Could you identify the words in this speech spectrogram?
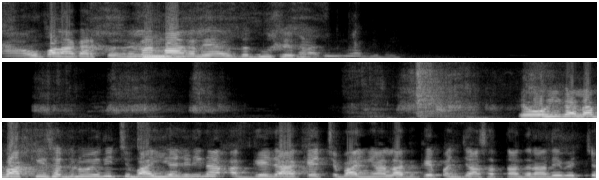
ਹਾਂ ਉਹ ਭਲਾ ਕਰਕੇ ਉਹਨੇ ਨਾ ਮੰਗ ਲਿਆ ਉਧਰ ਦੂਸਰੇ ਖਾਣਾ ਤੇ ਵੀ ਮਾਰਦੇ ਬਾਈ ਤੇ ਉਹੀ ਗੱਲ ਆ ਬਾਕੀ ਸੱਜਣੋ ਇਹਦੀ ਚਬਾਈ ਆ ਜਿਹੜੀ ਨਾ ਅੱਗੇ ਜਾ ਕੇ ਚਬਾਈਆਂ ਲੱਗ ਕੇ ਪੰਜਾਂ ਸੱਤਾਂ ਦਿਨਾਂ ਦੇ ਵਿੱਚ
